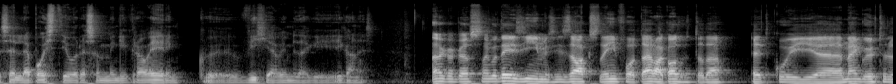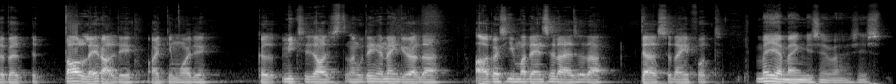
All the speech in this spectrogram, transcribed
selle posti juures on mingi graveering, vihje või midagi iganes. aga kas nagu teisi inimesi saaks seda infot ära kasutada, et kui äh, mängujuht ütleb, et, et talle eraldi anti niimoodi, miks ei saa siis nagu teine mängija öelda, aga siin ma teen seda ja seda, teades seda infot. meie mängisime siis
